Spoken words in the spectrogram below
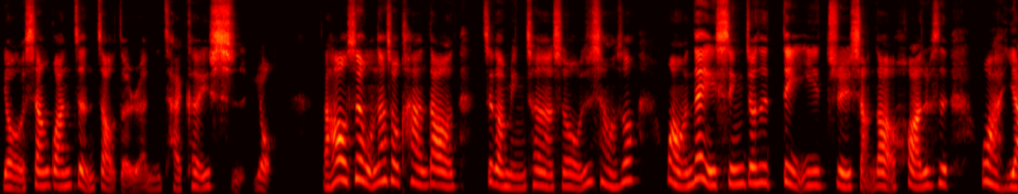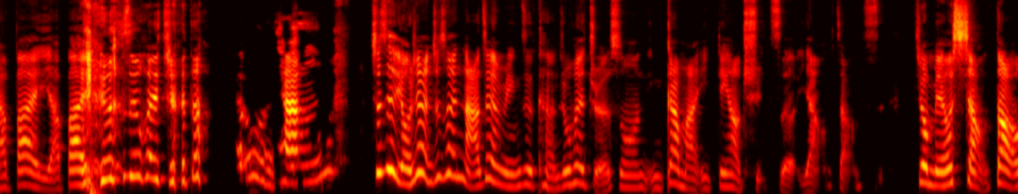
有相关证照的人，你才可以使用。然后，所以我那时候看到这个名称的时候，我就想说，哇，我内心就是第一句想到的话就是，哇，哑巴哑巴，就是会觉得 很强。就是有些人就是会拿这个名字，可能就会觉得说，你干嘛一定要取这样这样子？就没有想到，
